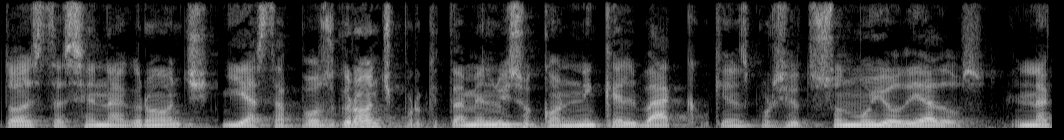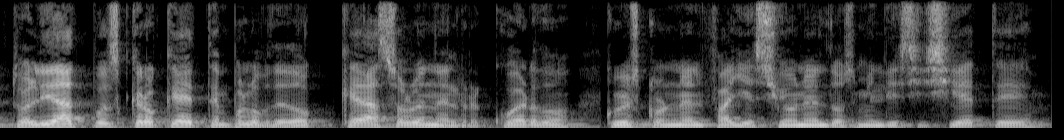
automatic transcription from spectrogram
toda esta escena grunge y hasta post-grunge porque también lo hizo con Nickelback, quienes por cierto son muy odiados. En la actualidad pues creo que Temple of the Dog queda solo en el recuerdo. Chris Cornell falleció en el 2017,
